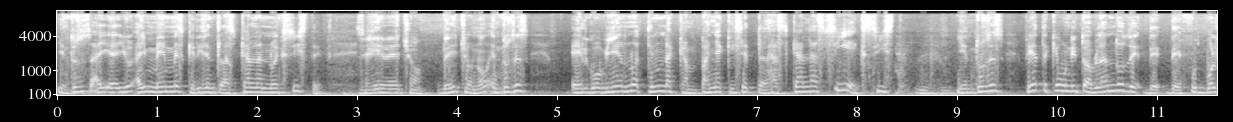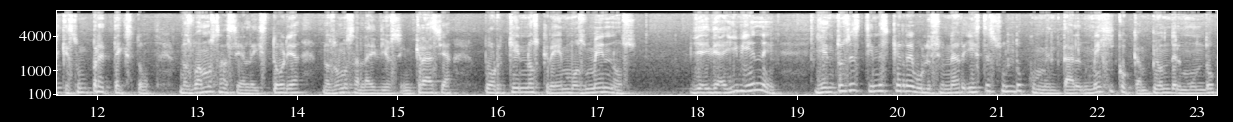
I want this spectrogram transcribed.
Y entonces hay, hay, hay memes que dicen Tlaxcala no existe. Sí, Y- de hecho. de hecho, ¿no? Entonces, el gobierno tiene una campaña que dice Tlaxcala sí existe. Y entonces, fíjate qué bonito, hablando de, de- de fútbol, que es un pretexto, nos vamos hacia la historia, nos vamos a la idiosincrasia, ¿por qué nos creemos menos? Y de ahí viene. Y entonces tienes que revolucionar, y este es un documental, México campeón del mundo,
